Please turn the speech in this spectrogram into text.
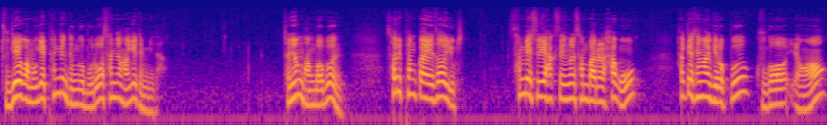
두 개 과목의 평균 등급으로 산정하게 됩니다. 전형 방법은 서류 평가에서 3배수의 학생을 선발을 하고 학교 생활 기록부, 국어, 영어,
